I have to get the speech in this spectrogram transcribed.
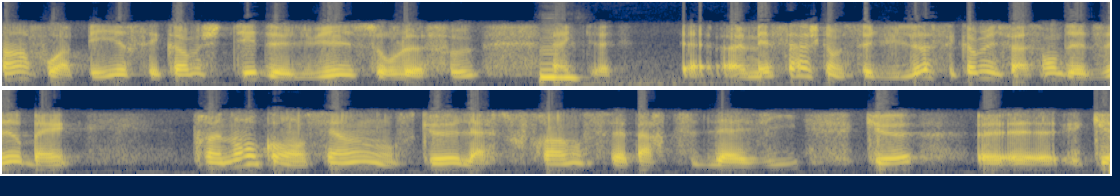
100 fois pire. C'est comme jeter de l'huile sur le feu. Hmm. Euh, un message comme celui-là, c'est comme une façon de dire, ben, prenons conscience que la souffrance fait partie de la vie, que euh, que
